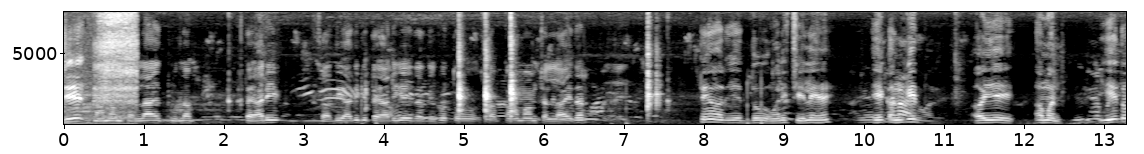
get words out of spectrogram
जे काम चल रहा है मतलब तैयारी शादी आदि की तैयारी है इधर देखो तो सब काम वाम चल रहा है इधर। ते और ये दो हमारे चेले हैं एक अंकित और ये अमन। ये तो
